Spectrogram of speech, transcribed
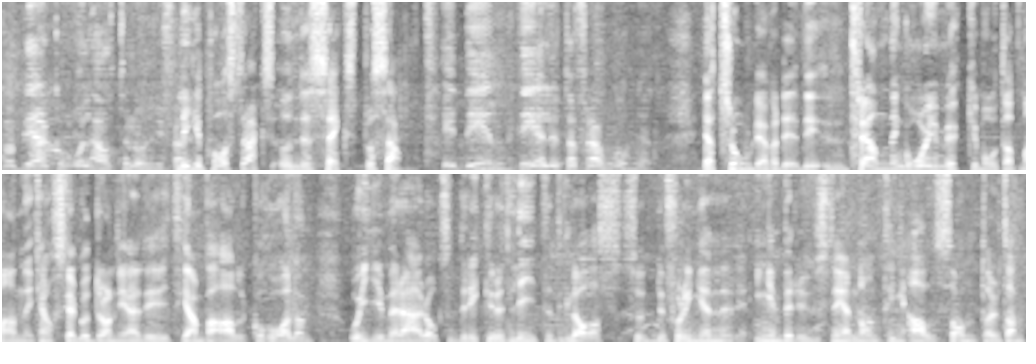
Vad blir alkoholhalten ungefär? Ligger på strax under 6 procent. Är det en del av framgången? Jag tror det, för det, det, trenden går ju mycket mot att man kanske ska gå dra ner lite grann på alkoholen. Och i och med det här också, dricker du ett litet glas så du får ingen, ingen berusning eller någonting alls sånt. Utan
